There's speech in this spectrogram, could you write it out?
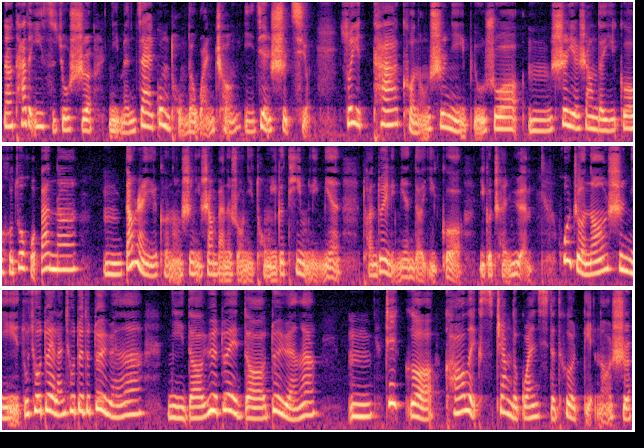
那它的意思就是你们在共同的完成一件事情，所以它可能是你，比如说，嗯，事业上的一个合作伙伴呢。嗯，当然也可能是你上班的时候，你同一个 team 里面团队里面的一个一个成员，或者呢是你足球队、篮球队的队员啊，你的乐队的队员啊。嗯，这个 colleagues 这样的关系的特点呢，是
